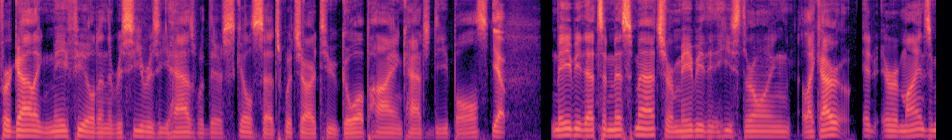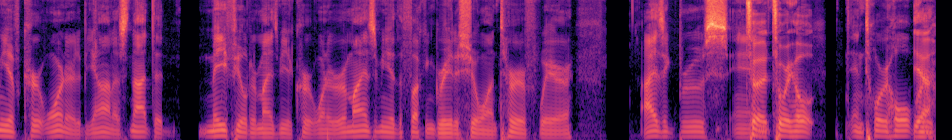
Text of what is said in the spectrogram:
for a guy like Mayfield and the receivers he has with their skill sets, which are to go up high and catch deep balls. Yep. Maybe that's a mismatch, or maybe that he's throwing like I. It, it reminds me of Kurt Warner, to be honest. Not that Mayfield reminds me of Kurt Warner. It reminds me of the fucking greatest show on turf where Isaac Bruce and To Torrey Holt. And Torrey Holt Yeah.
